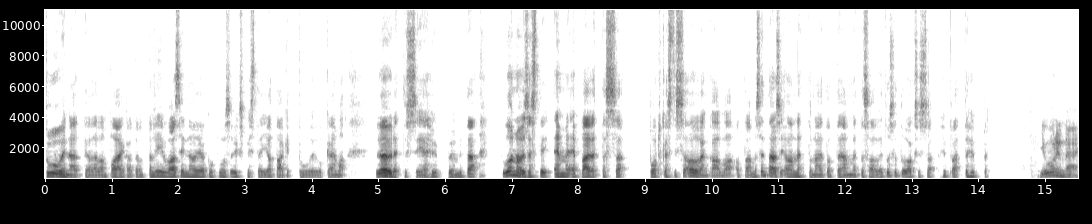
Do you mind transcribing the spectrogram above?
tuuli näytti olevan paikalta, mutta niin vaan sinne on joku plus yksi piste jotakin tuulilukema löydetty siihen hyppyyn, mitä luonnollisesti emme epäile tässä podcastissa ollenkaan, vaan otamme sen täysin annettuna ja toteamme, että sallitussa tuloksissa hypätte hyppy. Juuri näin.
